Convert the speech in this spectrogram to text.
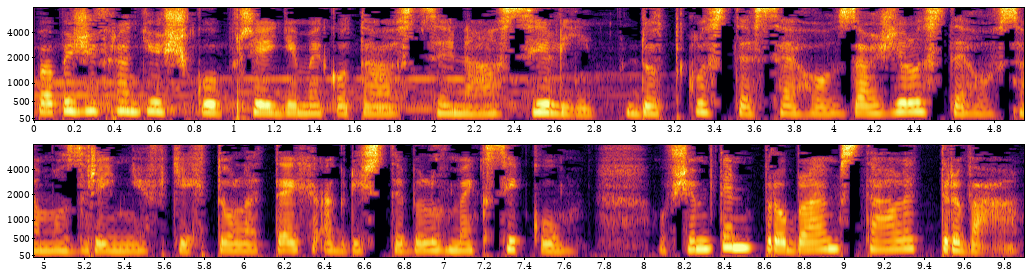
Papeži Františku, přejdeme k otázce násilí. Dotkl jste se ho, zažil jste ho samozřejmě v těchto letech a když jste byl v Mexiku. Ovšem ten problém stále trvá.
